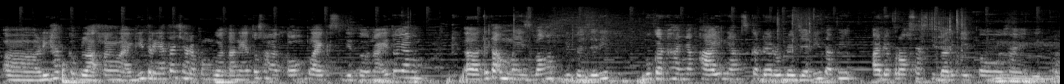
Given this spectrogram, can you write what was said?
uh, lihat ke belakang lagi ternyata cara pembuatannya itu sangat kompleks gitu. Nah, itu yang uh, kita amazed banget gitu. Jadi bukan hanya kain yang sekedar udah jadi tapi ada proses di balik itu kayak gitu.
